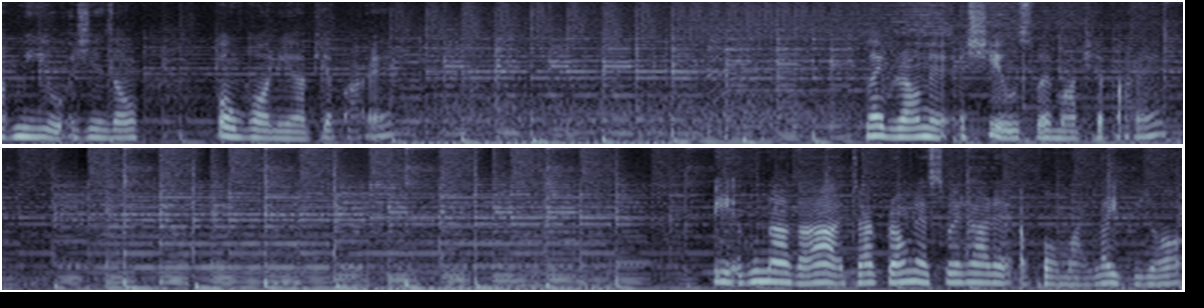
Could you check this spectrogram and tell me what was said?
အမီးကိုအရင်ဆုံး ပုံဖော်နေရဖြစ်ပါတယ် light brown နဲ့အရှိကိုဆွဲမှာဖြစ်ပါတယ်ပြီးရင်အခုနက dark brown နဲ့ဆွဲထားတဲ့အပေါ်မှာလိုက်ပြီးတော့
